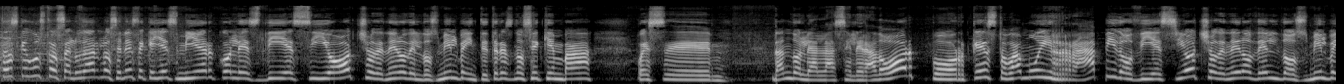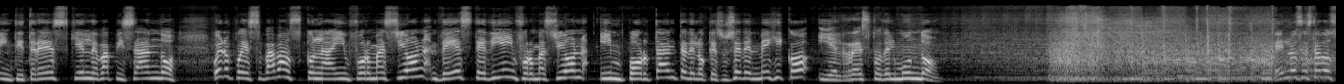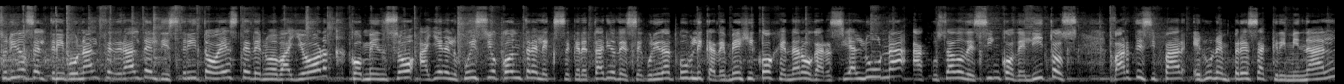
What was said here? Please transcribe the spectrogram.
Todos, qué gusto saludarlos en este que ya es miércoles 18 de enero del 2023. No sé quién va, pues, eh, dándole al acelerador, porque esto va muy rápido. 18 de enero del 2023. ¿Quién le va pisando? Bueno, pues vamos con la información de este día, información importante de lo que sucede en México y el resto del mundo. En los Estados Unidos, el Tribunal Federal del Distrito Este de Nueva York comenzó ayer el juicio contra el exsecretario de Seguridad Pública de México, Genaro García Luna, acusado de cinco delitos, participar en una empresa criminal,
